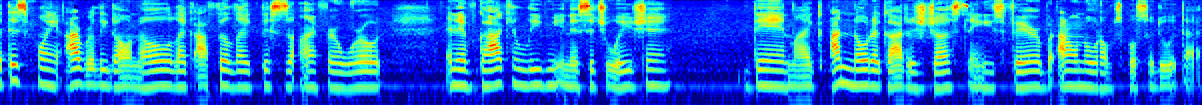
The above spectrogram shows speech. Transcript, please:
At this point, I really don't know. Like, I feel like this is an unfair world. And if God can leave me in this situation, then, like, I know that God is just and He's fair, but I don't know what I'm supposed to do with that.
